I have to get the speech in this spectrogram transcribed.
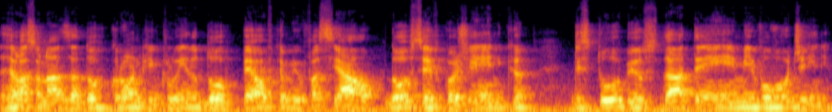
relacionadas à dor crônica, incluindo dor pélvica miofascial, dor cervicogênica, distúrbios da ATM e vulvodine.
